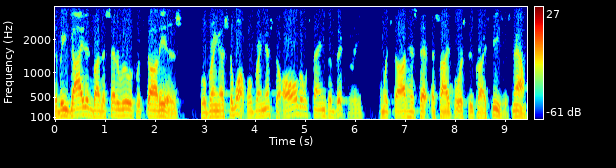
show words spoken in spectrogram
To be guided by the set of rules which God is, will bring us to what? Will bring us to all those things of victory in which God has set aside for us through Christ Jesus. Now,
